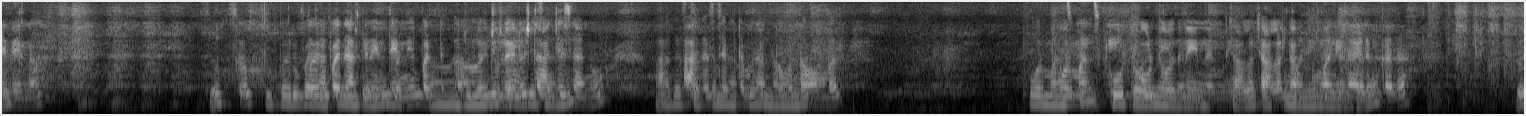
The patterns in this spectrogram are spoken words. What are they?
ఏదైనా? సో ముప్పై రూపాయలు దాకా బట్ జూలైలో స్టార్ట్ చేశాను. August September November four months months four thousand అయిందండి. చాలా తక్కువ మనీ అయ్యాను కదా. సో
